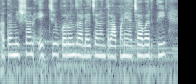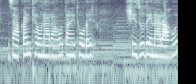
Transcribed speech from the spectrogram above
आता मिश्रण एकजीव करून झाल्याच्यानंतर आपण याच्यावरती झाकण ठेवणार आहोत आणि थोडं शिजू देणार आहोत.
